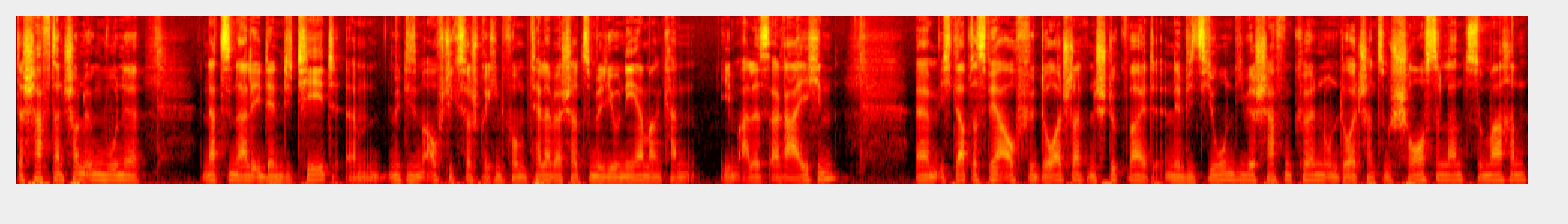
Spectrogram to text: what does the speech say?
das schafft dann schon irgendwo eine nationale Identität ähm, mit diesem Aufstiegsversprechen vom Tellerwäscher zum Millionär. Man kann eben alles erreichen. Ähm, ich glaube, das wäre auch für Deutschland ein Stück weit eine Vision, die wir schaffen können und Deutschland zum Chancenland zu machen.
